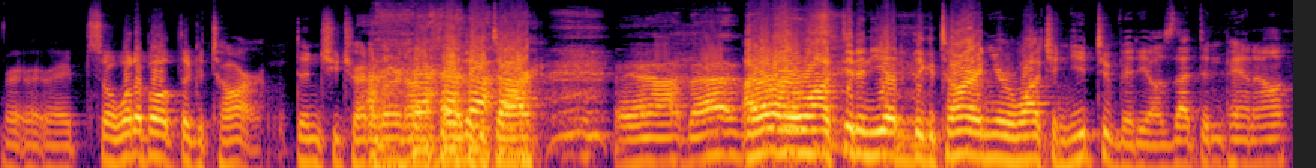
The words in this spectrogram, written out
right, right, right. So what about the guitar? Didn't you try to learn how to play the guitar? yeah, that. I remember that I walked in and you had the guitar and you were watching YouTube videos. That didn't pan out.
